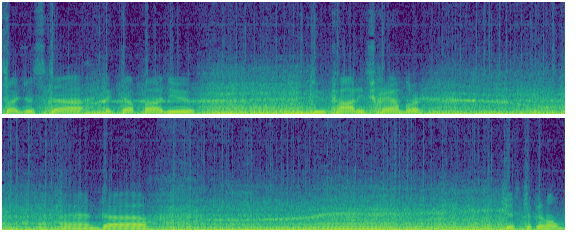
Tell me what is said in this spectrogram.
so I just uh, picked up a new Ducati Scrambler and uh, just took it home.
